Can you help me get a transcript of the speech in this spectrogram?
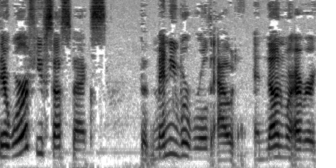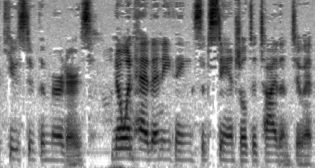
There were a few suspects, but many were ruled out and none were ever accused of the murders. No one had anything substantial to tie them to it.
